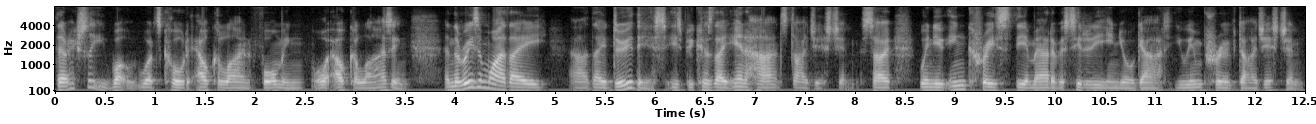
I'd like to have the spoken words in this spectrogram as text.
they're actually what what's called alkaline forming or alkalizing. And the reason why they uh, they do this is because they enhance digestion. So when you increase the amount of acidity in your gut, you improve digestion,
